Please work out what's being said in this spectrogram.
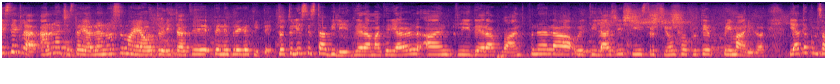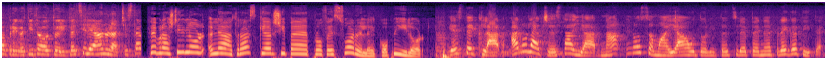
Este clar, anul acesta iarna nu o să mai ai autoritate pe nepregătite. Totul este stabilit, de la materialul antiderapant până la utilaje și instrucțiuni făcute primarilor. Iată cum s-au pregătit autoritățile anul acesta. Febra știrilor le-a atras chiar și pe profesoarele copiilor. Este clar, anul acesta, iarna, nu o să mai ia autoritățile pe nepregătite.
